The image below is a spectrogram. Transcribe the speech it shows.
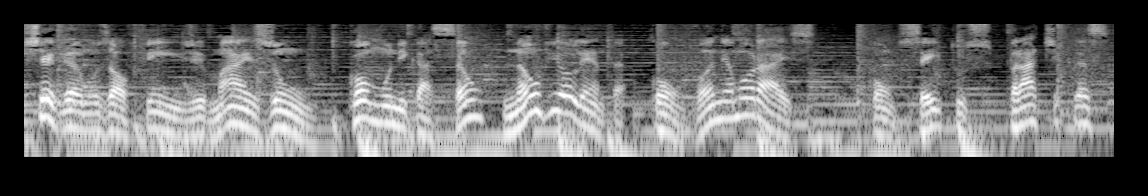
Chegamos ao fim de mais um Comunicação Não Violenta com Vânia Moraes. Conceitos, práticas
